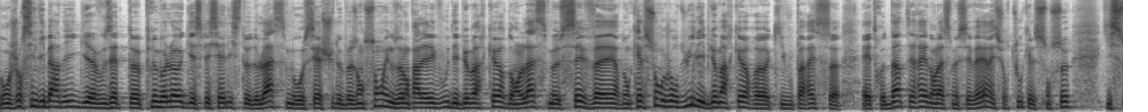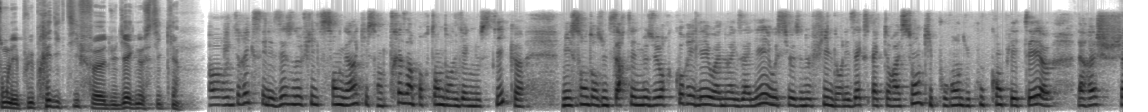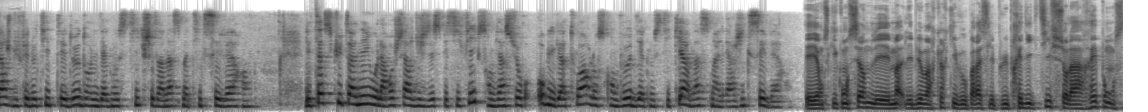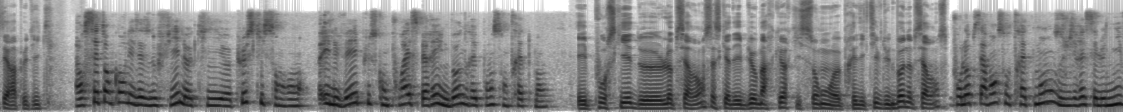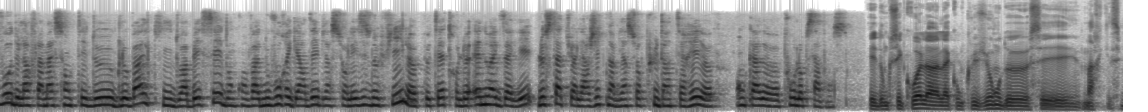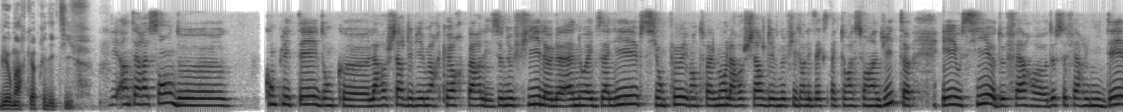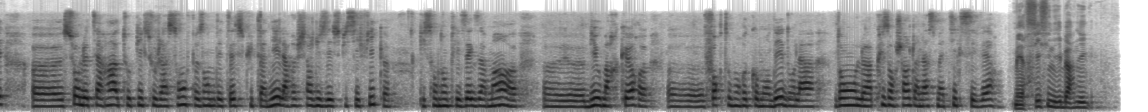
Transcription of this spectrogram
Bonjour Cindy Barnig, vous êtes pneumologue et spécialiste de l'asthme au CHU de Besançon et nous allons parler avec vous des biomarqueurs dans l'asthme sévère. Donc quels sont aujourd'hui les biomarqueurs euh, qui vous paraissent être d'intérêt dans l'asthme sévère et surtout quels sont ceux qui sont les plus prédictifs euh, du diagnostic? Alors, je dirais que c'est les éosinophiles sanguins qui sont très importants dans le diagnostic, mais ils sont dans une certaine mesure corrélés aux anoexalés et aussi aux éosinophiles dans les expectorations qui pourront du coup compléter euh, la recherche du phénotype T2 dans le diagnostic chez un asthmatique sévère. Les tests cutanés ou la recherche d'IgG spécifique sont bien sûr obligatoires lorsqu'on veut diagnostiquer un asthme allergique sévère. Et en ce qui concerne les biomarqueurs qui vous paraissent les plus prédictifs sur la réponse thérapeutique? Alors c'est encore les eosinophiles qui, euh, plus qu'ils sont élevés, plus qu'on pourra espérer une bonne réponse en traitement. Et pour ce qui est de l'observance, est-ce qu'il y a des biomarqueurs qui sont euh, prédictifs d'une bonne observance? Pour l'observance au traitement, je dirais c'est le niveau de l'inflammation T2 globale qui doit baisser. Donc on va à nouveau regarder bien sûr les eosinophiles, peut-être le NO exhalé. Le statut allergique n'a bien sûr plus d'intérêt euh, en cas pour l'observance. Et donc c'est quoi la, conclusion de ces, ces biomarqueurs prédictifs? Il est intéressant de compléter donc euh, la recherche des biomarqueurs par les ionophiles, le exhalé, si on peut éventuellement la recherche des ionophiles dans les expectorations induites, et aussi de faire euh, de se faire une idée euh, sur le terrain atopique sous-jacent, faisant des tests cutanés, la recherche d'usés spécifiques, qui sont donc les examens biomarqueurs fortement recommandés dans la dans la prise en charge d'un asthmatique sévère. Merci Cindy Barnig.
